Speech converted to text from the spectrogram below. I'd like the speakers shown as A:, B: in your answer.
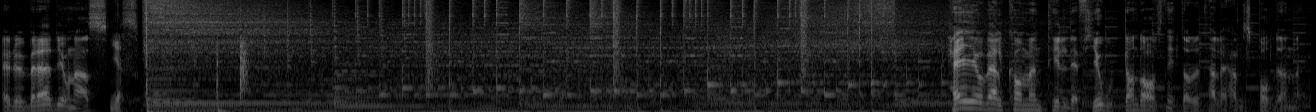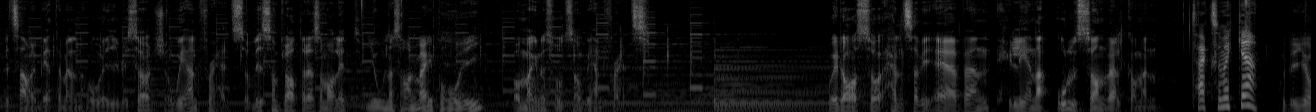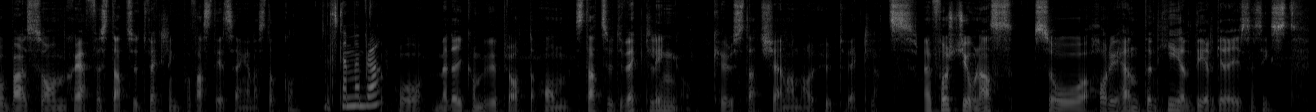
A: Är du beredd Jonas?
B: Yes.
A: Hej och välkommen till det fjortonde avsnittet av Detaljhandelspodden. Ett samarbete mellan HI Research och We Hunt for Heads. Och vi som pratar är som vanligt
B: Jonas Arnberg på HI.
A: och Magnus Olsson, We Hunt for Heads. Och idag så hälsar vi även Helena Olsson välkommen.
C: Tack så mycket.
A: Och du jobbar som chef för stadsutveckling på Fastighetsägarna Stockholm.
C: Det stämmer bra.
A: Och med dig kommer vi prata om stadsutveckling och hur stadskärnan har utvecklats. Men först Jonas, så har det ju hänt en hel del grejer sen sist.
